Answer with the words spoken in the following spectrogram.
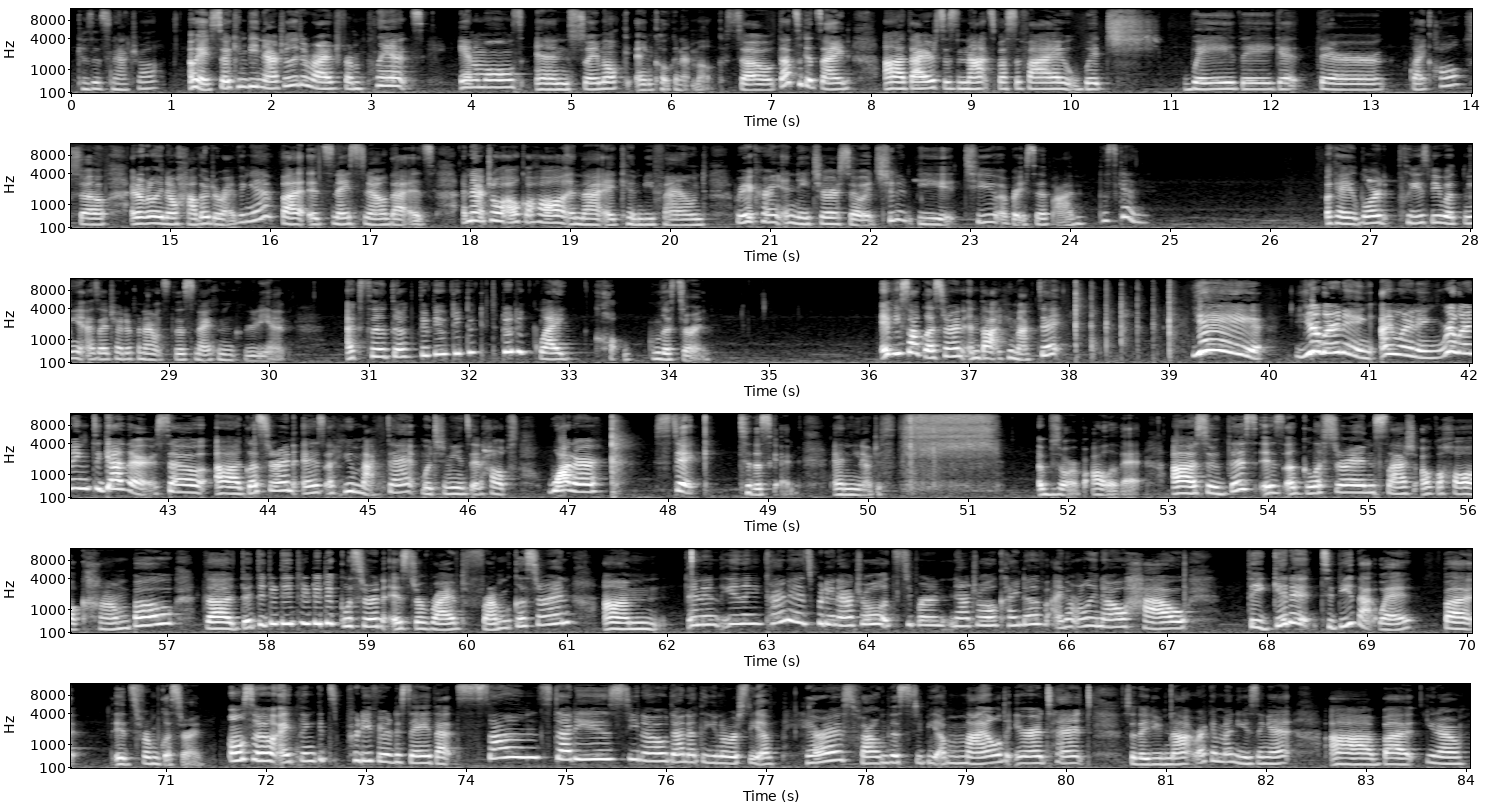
because it's natural. Okay, so it can be naturally derived from plants, animals, and soy milk and coconut milk. So that's a good sign. Uh, Thayer's does not specify which way they get their glycol. So I don't really know how they're deriving it, but it's nice to know that it's a natural alcohol and that it can be found reoccurring in nature. So it shouldn't be too abrasive on the skin. Okay, Lord, please be with me as I try to pronounce this ninth ingredient. Glycerin. If you saw glycerin and thought humectant, yay! You're learning, I'm learning, we're learning together. So, uh, glycerin is a humectant, which means it helps water stick to the skin and, you know, just absorb all of it. Uh, so this is a glycerin slash alcohol combo. The glycerin is derived from glycerin. Um, and it, it kind of is pretty natural. It's super natural, kind of. I don't really know how they get it to be that way, but it's from glycerin. Also, I think it's pretty fair to say that some studies, you know, done at the University of Paris found this to be a mild irritant, so they do not recommend using it. Uh, but, you know,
